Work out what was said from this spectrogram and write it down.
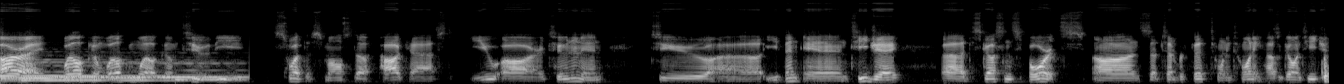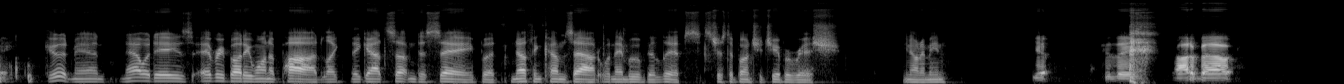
All right, welcome, welcome, welcome to the Sweat the Small Stuff podcast. You are tuning in to uh, Ethan and TJ uh, discussing sports on September 5th, 2020. How's it going, TJ? Good, man. Nowadays, everybody want a pod like they got something to say, but nothing comes out when they move their lips. It's just a bunch of gibberish. You know what I mean? Yep, because they forgot about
